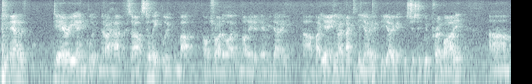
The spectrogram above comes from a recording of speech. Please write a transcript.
the amount of dairy and gluten that I have. So I'll still eat gluten, but I'll try to like not eat it every day. Uh, but yeah, anyway, back to the yogurt. The yogurt is just a good probiotic. Um,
